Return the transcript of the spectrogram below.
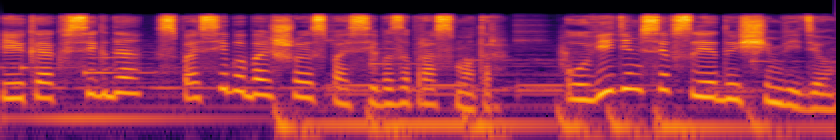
И как всегда, спасибо большое спасибо за просмотр. Увидимся в следующем видео.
